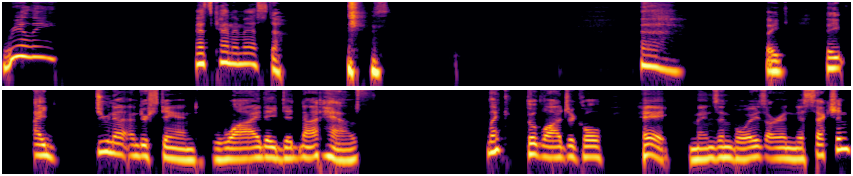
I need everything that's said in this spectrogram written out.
really? That's kind of messed up. like they I do not understand why they did not have like the logical, hey, men's and boys are in this section,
